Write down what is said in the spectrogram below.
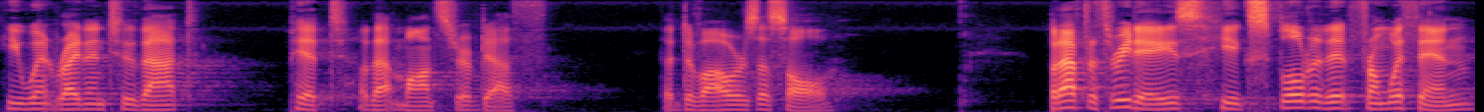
he went right into that pit of that monster of death that devours us all. But after three days, he exploded it from within.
